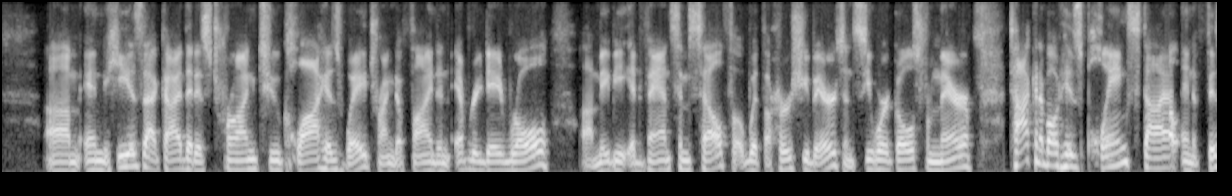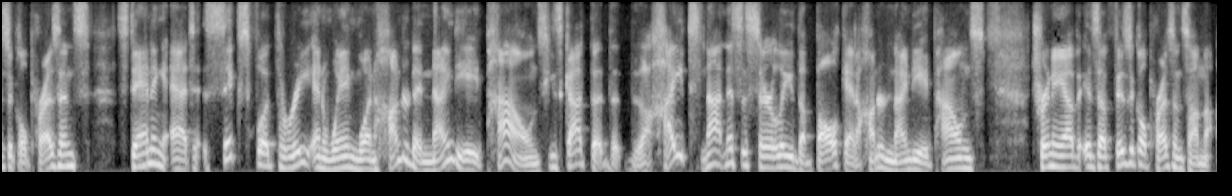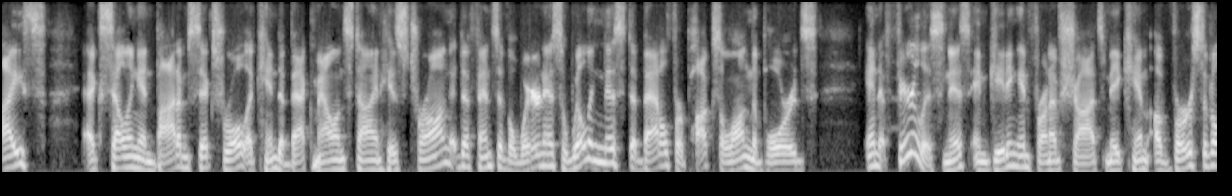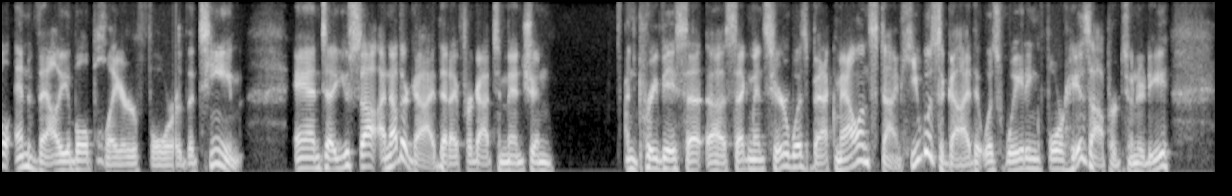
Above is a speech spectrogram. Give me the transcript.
Um, and he is that guy that is trying to claw his way, trying to find an everyday role, uh, maybe advance himself with the Hershey Bears and see where it goes from there. Talking about his playing style and physical presence, standing at six foot three and weighing 198 pounds. He's got the, the, the height, not necessarily the bulk at 198 pounds. Trineyev is a physical presence on the ice excelling in bottom six role akin to Beck Malenstyn. His strong defensive awareness, willingness to battle for pucks along the boards, and fearlessness in getting in front of shots make him a versatile and valuable player for the team. And uh, you saw another guy that I forgot to mention in previous uh, segments here was Beck Malenstyn. He was a guy that was waiting for his opportunity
